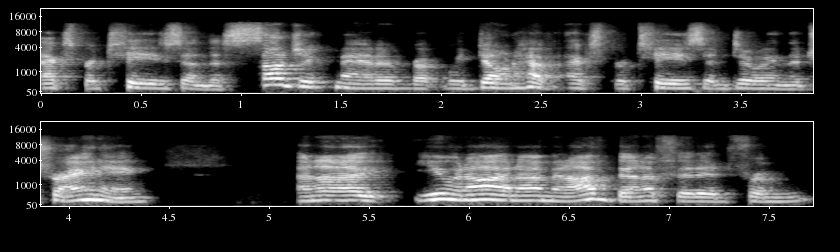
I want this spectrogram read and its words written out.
expertise in the subject matter, but we don't have expertise in doing the training. And I, you and I, and I mean, I've benefited from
